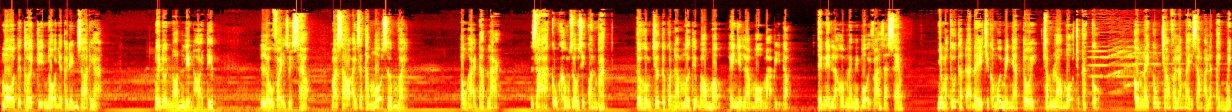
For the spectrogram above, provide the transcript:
Mộ từ thời kỵ nội nhà tôi đến giờ đấy à Người đội nón liền hỏi tiếp, Lâu vậy rồi sao? Mà sao anh ra thăm mộ sớm vậy? Ông Hải đáp lại Dạ cũng không giấu gì quan bác. Tối hôm trước tôi có nằm mơ thấy báo mộng, Hình như là mộ mà bị động. Thế nên là hôm nay mới vội vã ra xem. Nhưng mà thú thật ở đây chỉ có mỗi mình nhà tôi Chăm lo mộ cho các cụ. Hôm nay cũng chẳng phải là ngày rằm hay là thanh minh.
